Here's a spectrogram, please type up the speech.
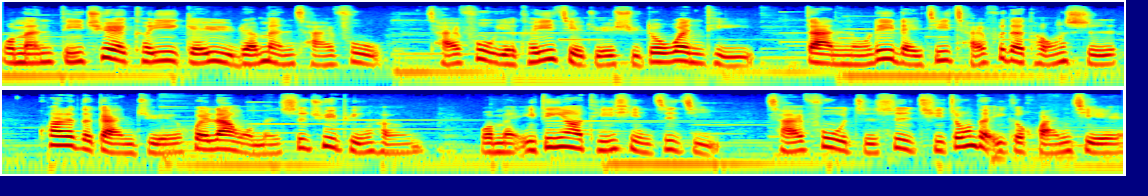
我们的确可以给予人们财富，财富也可以解决许多问题。但努力累积财富的同时，快乐的感觉会让我们失去平衡。我们一定要提醒自己，财富只是其中的一个环节，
